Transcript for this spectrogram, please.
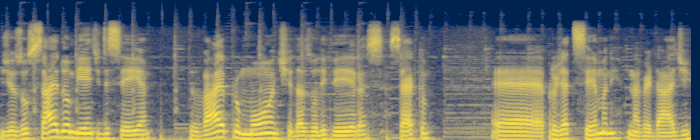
Jesus sai do ambiente de ceia, vai para o Monte das Oliveiras, certo? É, para o Getsemane, na verdade.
